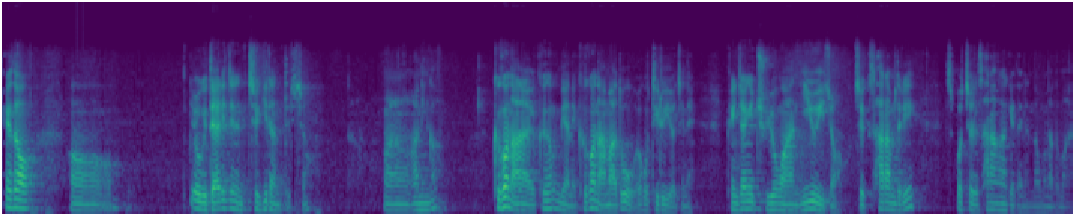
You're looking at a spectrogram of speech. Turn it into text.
그래서 어, 여기 대리지는 즉이라는 뜻이죠. 아, 아닌가? 그건 아, 그건 미안해. 그건 아마도 요거 뒤로 이어지네. 굉장히 주요한 이유이죠. 즉 사람들이 스포츠를 사랑하게 되는 너무나도 많이.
